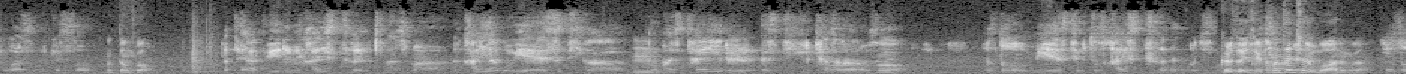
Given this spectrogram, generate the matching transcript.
그거 했으면 좋겠어. 어떤 거? 그러니까 대학교 이름이 카이스트가 있긴 하지만 카이하고 위에 ST가 음. 너만 스타일을 ST 이렇게 하잖아. 그래서, 어 그래서 너 위에 붙어서 카이스트가 되는 거지. 그래서 이제 컨텐츠는 뭐 하는 거야? 그래서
